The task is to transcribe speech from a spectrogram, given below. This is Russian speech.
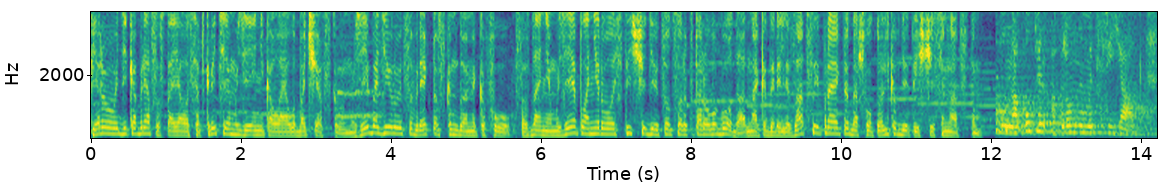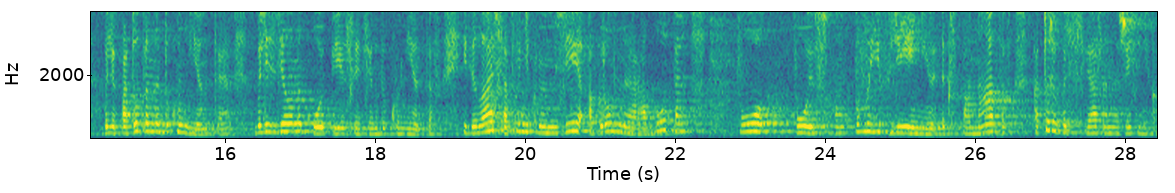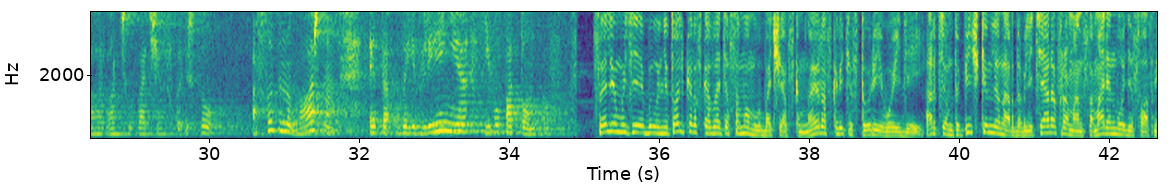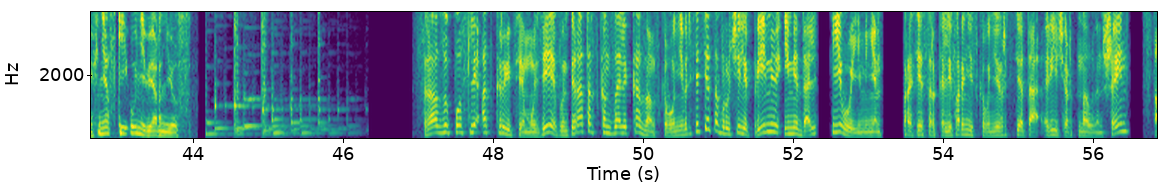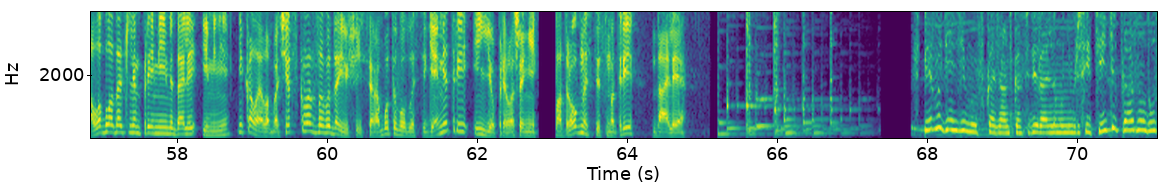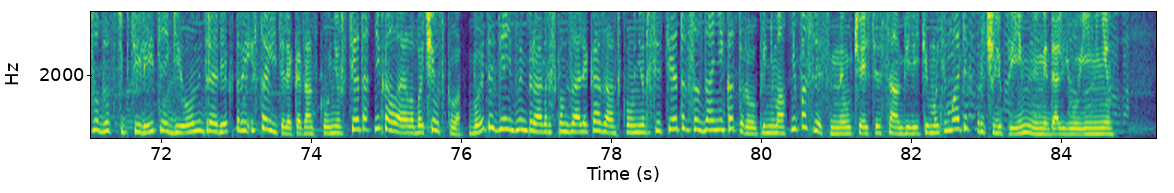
1 декабря состоялось открытие музея Николая Лобачевского. Музей базируется в ректорском доме КФУ. Создание музея планировалось с 1942 года, однако до реализации проекта дошло только в 2017. Был накоплен огромный материал, были подобраны документы, были сделаны копии с этих документов и велась сотрудниками музея огромная работа по поиску, по выявлению экспонатов, которые были связаны с жизнью Николая Ивановича Лобачевского. И что особенно важно, это выявление его потомков. Целью музея было не только рассказать о самом Лобачевском, но и раскрыть историю его идей. Артем Тупичкин, Ленар Давлетьяров, Роман Самарин, Владислав Михневский, Univer News. Сразу после открытия музея в Императорском зале Казанского университета вручили премию и медаль его имени. Профессор Калифорнийского университета Ричард Мелвин Шейн стал обладателем премии и медали имени Николая Лобачевского за выдающиеся работы в области геометрии и ее приложений. Подробности смотри далее. В первый день зимы в Казанском федеральном университете празднуют 225-летие геометра, ректора и строителя Казанского университета Николая Лобачевского. В этот день в императорском зале Казанского университета, в создании которого принимал непосредственное участие сам великий математик, вручили премию и медаль его имени.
